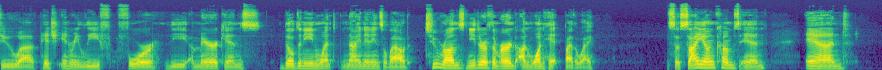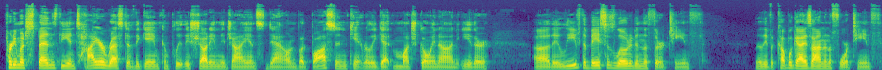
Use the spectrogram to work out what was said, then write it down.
to uh, pitch in relief for the Americans. Bill Dinneen went nine innings, allowed two runs, neither of them earned on one hit, by the way. So Cy Young comes in and pretty much spends the entire rest of the game completely shutting the Giants down, but Boston can't really get much going on either. Uh, they leave the bases loaded in the 13th. They leave a couple guys on in the 14th.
